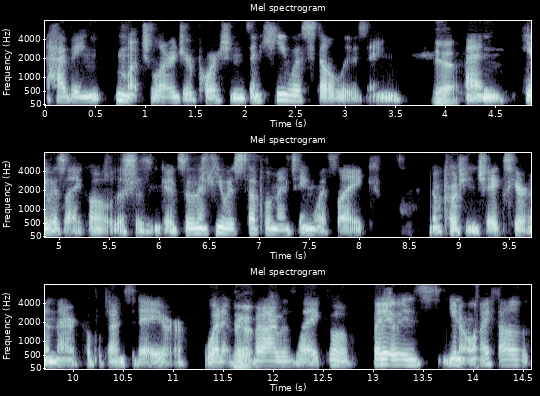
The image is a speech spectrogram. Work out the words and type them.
having much larger portions, and he was still losing. Yeah. And he was like, oh, this isn't good. So then he was supplementing with like know, protein shakes here and there a couple times a day or whatever. Yeah. But I was like, oh, but it was, you know, I felt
